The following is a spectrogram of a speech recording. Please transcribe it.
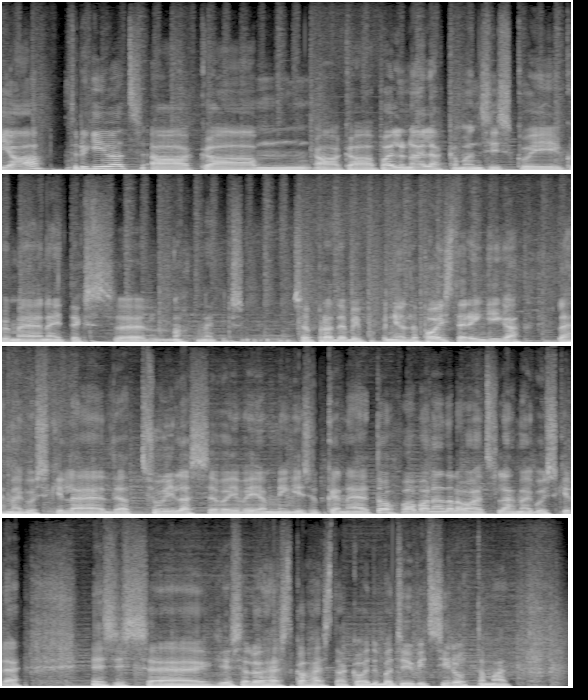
ja trügivad, aga, aga palju naljakam on siis, kui, kui me näiteks noh, näiteks sõprade või nii-öelda poisteringiga lähme kuskile tead suvilasse või, või on mingi sihukene, et oh, vaba nädalavahetus, lähme kuskile. ja siis äh, seal ühest-kahest hakkavad juba tüübid sirutama, et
